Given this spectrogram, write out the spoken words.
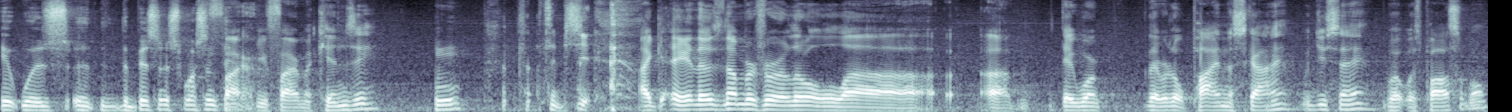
it was uh, the business wasn't Fire, there. you fire McKinsey? Hmm? I, I- those numbers were a little, uh, um, they weren't, they were a little pie in the sky, would you say, what was possible?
